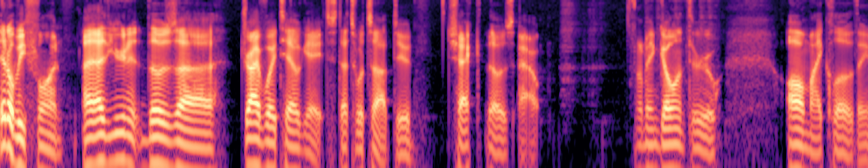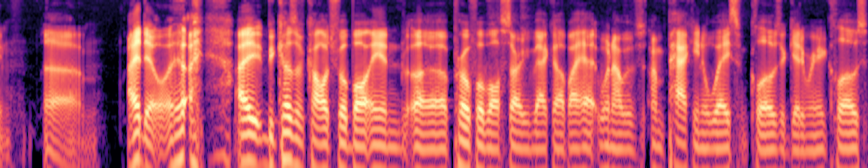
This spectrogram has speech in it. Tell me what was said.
it'll be fun. Uh, you're gonna those uh, driveway tailgates. That's what's up, dude. Check those out. I've been going through all my clothing. Um, I do. I because of college football and uh, pro football starting back up. I had when I was I'm packing away some clothes or getting ready to close,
